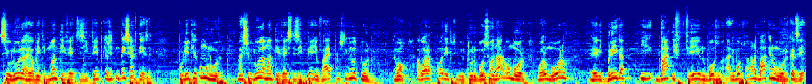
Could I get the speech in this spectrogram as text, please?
se o Lula realmente mantiver esse desempenho, porque a gente não tem certeza. Política é como nuvem. Mas se o Lula mantiver esse desempenho, vai para o segundo turno. Tá bom? Agora pode ir para o segundo turno Bolsonaro ou Moro. Agora o Moro, ele briga e bate feio no Bolsonaro. E o Bolsonaro bate no Moro. Quer dizer,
